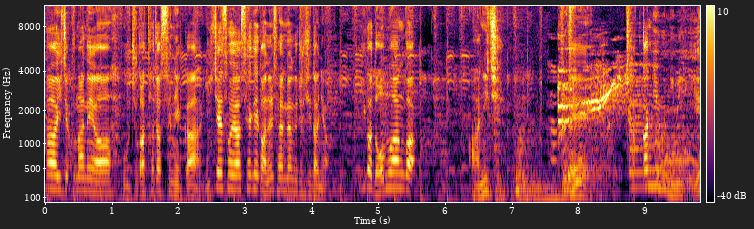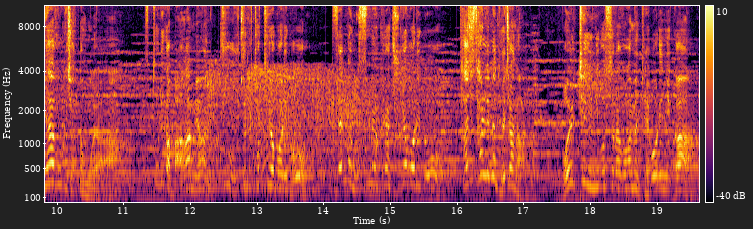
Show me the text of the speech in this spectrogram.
아 이제 그만해요. 우주가 터졌으니까 이제서야 세계관을 설명해 주시다뇨. 이거 너무한 거 아니지. 그래. 작가님은 이미 이해하고 계셨던 거야. 스토리가 망하면 그 우주를 터트려버리고 센 놈 있으면 그냥 죽여버리고 다시 살리면 되잖아. 멀티 유니버스라고 하면 돼버리니까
